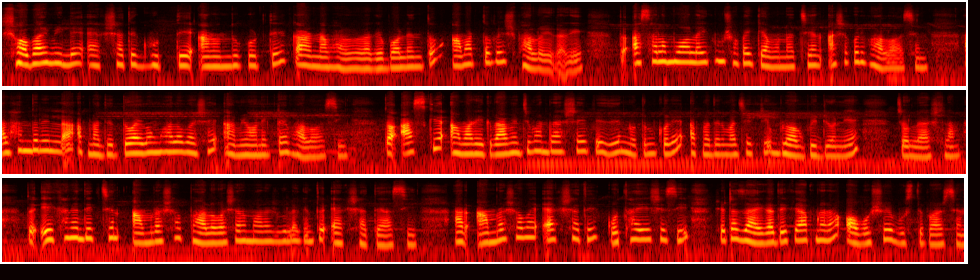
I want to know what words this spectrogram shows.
সবাই মিলে একসাথে ঘুরতে, আনন্দ করতে কার না ভালো লাগে বলেন তো? আমার তো বেশ ভালোই লাগে। তো আসসালামু আলাইকুম, সবাই কেমন আছেন? আশা করি ভালো আছেন। আলহামদুলিল্লাহ আপনাদের দোয়া এবং ভালোবাসায় আমি অনেকটাই ভালো আছি। তো আজকে আমার এই গ্রামের জীবন রাজশাহী পেজে নতুন করে আপনাদের মাঝে একটি ব্লগ ভিডিও নিয়ে চলে আসলাম। তো এখানে দেখছেন, আমরা সব ভালোবাসার মানুষগুলো কিন্তু একসাথে আছি। আর আমরা সবাই একসাথে কোথায় এসেছি সেটা জায়গা দেখে আপনারা অবশ্যই বুঝতে পারছেন।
